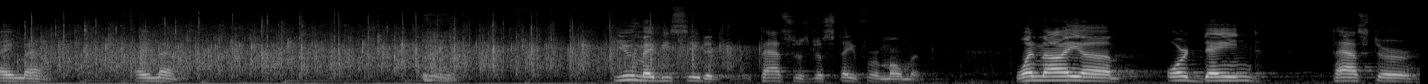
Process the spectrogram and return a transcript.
Amen. Amen. you may be seated. Pastors, just stay for a moment. When I uh, ordained Pastor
